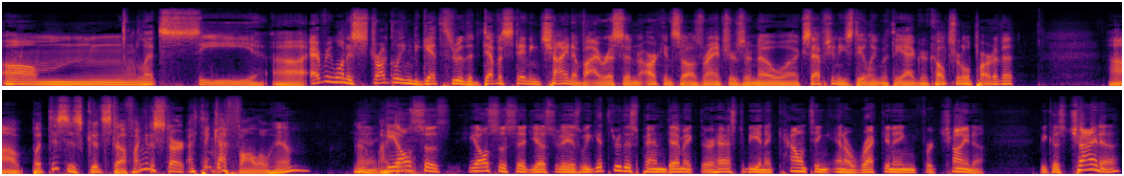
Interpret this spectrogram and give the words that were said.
Um, let's see. Uh, everyone is struggling to get through the devastating China virus, and Arkansas's ranchers are no uh, exception. He's dealing with the agricultural part of it. Uh, but this is good stuff. I'm going to start. I think I follow him. No, Yeah, he don't. also he also said yesterday, as we get through this pandemic, there has to be an accounting and a reckoning for China, because China,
